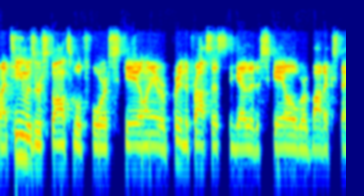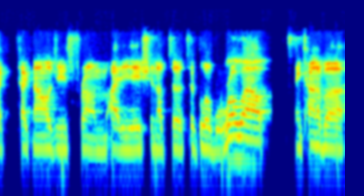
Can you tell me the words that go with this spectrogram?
my team was responsible for scaling or putting the process together to scale robotics tech technologies from ideation up to, to global rollout and kind of a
